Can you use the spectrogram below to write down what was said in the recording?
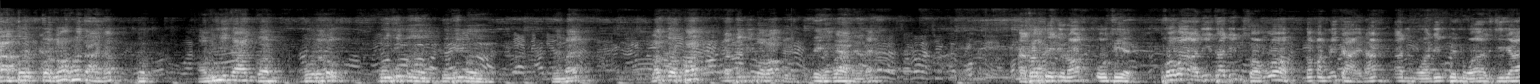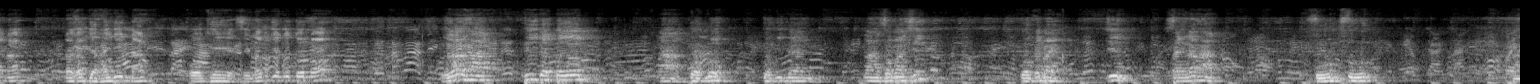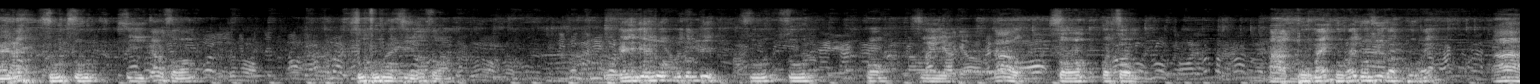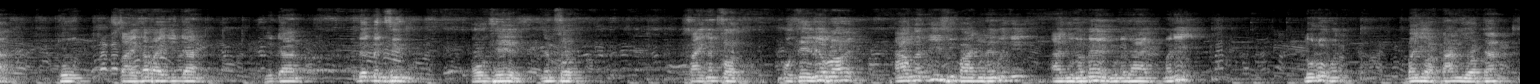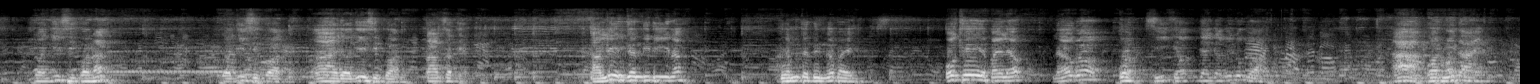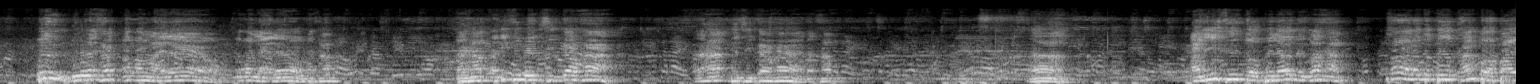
อะกดกดล็อกหัวใจครับกดเอาวิธีการกดดูนะลูกดูที่มือดูที่มือเห็นไหมแล้วกดปั๊บมันจะมีตัวล็อกอยู่นี่ข้างล่างเห็นไหมอะทำเป็นอยู่เนาะโอเคเพราะว่าอันนี้ถ้าดิ้นสองรอบน้ำมันไม่จ่ายนะ อันหัวดิ้เป็นหัวอริยะนะนะครับอย่าให้ดิ้นนะโอเค เสร็จแล้วมันจะเป็นตัวเนาะรหัสที่จะเติมอ่ากดลูกกดอีแมนรหัสสมาชิกกดเข้าไปจิ้มใส่รหัสศูนย์ศูนย์ หายไหมศูนย์ศูนย์สี่เก้าสองศูนย์ศูนย์หกสี่เก้าสองใจเย็นลูกไม่ต้องรีบศูนย์ศูนย์หกสี่เก้าสองกดส่งอ่าถูกไหมถูกไหมดูชื่อก่อนถูกไหมอ่าถูกใส่เข้าไปยืนยันยืนยันเลือกเป็นซิมโอเคเงินสด ใส่เงินสด โอเคเรียบร้อยเอาเงินยี่สิบบาทอยู่ไหนเมื่อกี้อ่าอยู่กับแม่อยู่กับยายมานี่ลูกๆมัน มาหยอดตังหยอดตังหยอดยี่สิบก่อนนะหยอดยี่สิบก่อนอ่าหยอดยี่สิบก่อน ตามสเต็ปอ่าเรียกกันดีๆนะเดี๋ยวมันจะดึงเข้าไป โอเคไปแล้ว แล้วก็กดสีเขียวยังจะไม่ลุกหรอกอ่ากดหัวใจปึ้งดูนะครับน้ำมันไหลแล้วน้ำมันไหลแล้วนะครับนะครับ อันนี้คือเป็นสี่เก้าห้านะฮะเป็นสี่เก้าห้านะครับอ่าอันนี้คือจบไปแล้วหนึ่งรหัส ถ้าเราจะเติมครั้งต่อไป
